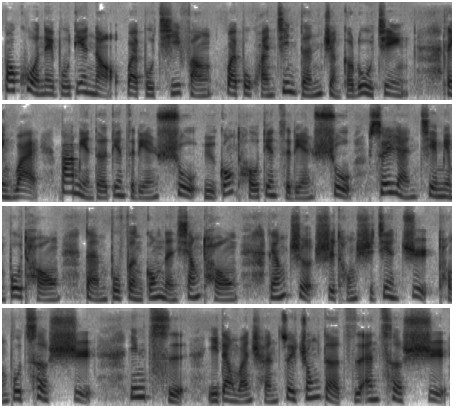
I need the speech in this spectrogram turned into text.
包括内部电脑、外部机房、外部环境等整个路径。另外，罢免的电子联署与公投电子联署虽然界面不同，但部分功能相同，两者是同时建制、同步测试。因此，一旦完成最终的资安测试，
